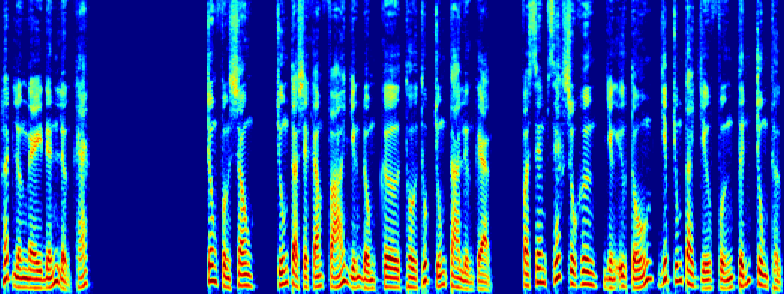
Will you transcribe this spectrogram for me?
hết lần này đến lần khác. Trong phần sau, chúng ta sẽ khám phá những động cơ thôi thúc chúng ta lường gạt và xem xét sâu hơn những yếu tố giúp chúng ta giữ vững tính trung thực.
